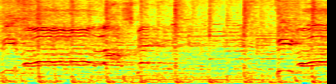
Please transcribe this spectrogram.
Viva Las Vegas! Viva!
